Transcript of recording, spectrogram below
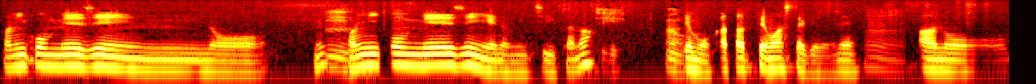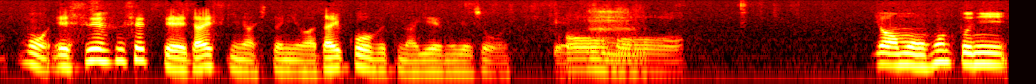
ファミコン名人の、ん？うん。ファミコン名人への道かな、うん。でも語ってましたけどね。うん。あの、もう SF 設定大好きな人には大好物なゲームでしょうって。いや、もう本当に、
